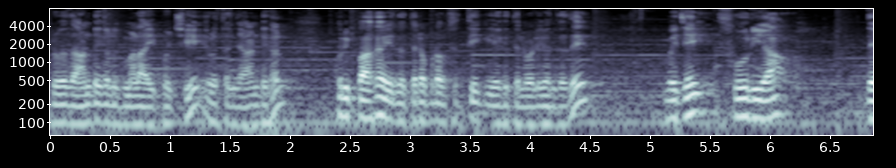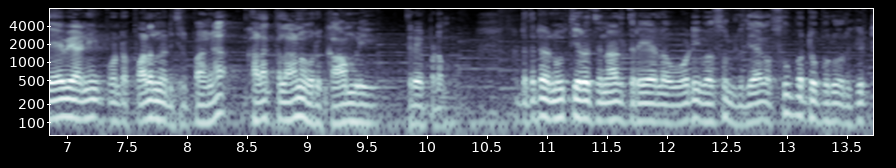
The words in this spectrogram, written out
இருபது ஆண்டுகளுக்கு மேலே ஆகிப்போச்சு இருபத்தஞ்சி ஆண்டுகள். குறிப்பாக இந்த திரைப்படம் சித்திக் இயக்கத்தில் வெளிவந்தது. விஜய் சூர்யா தேவயானி போன்ற படம் நடிச்சிருப்பாங்க. கலக்கலான ஒரு காமெடி திரைப்படம். கிட்டத்தட்ட நூற்றி எழுபத்தி நாலு திரையில் ஓடி வசூல் ரீதியாக சூப்பர் டூப்பர் ஒரு ஹிட்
